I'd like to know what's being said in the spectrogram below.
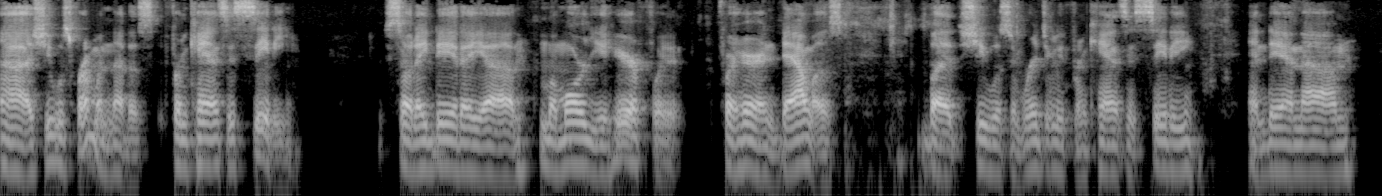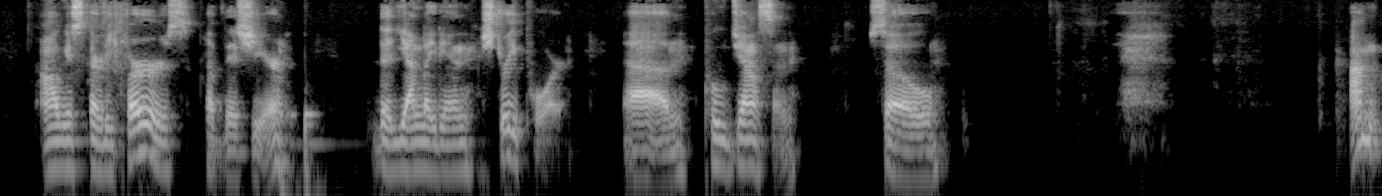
uh, she was from another, from Kansas City. So they did a uh, memorial here for for her in Dallas, but she was originally from Kansas City, and then um, August 31st of this year, the young lady in Shreveport, um, Pooh Johnson. So I'm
